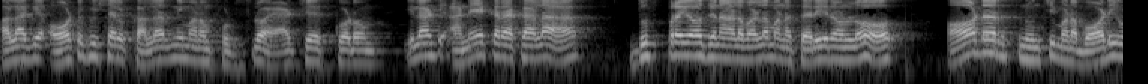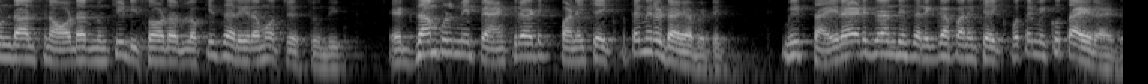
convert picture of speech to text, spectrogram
అలాగే ఆర్టిఫిషియల్ కలర్ని మనం ఫుడ్స్లో యాడ్ చేసుకోవడం ఇలాంటి అనేక రకాల దుష్ప్రయోజనాల వల్ల మన శరీరంలో ఆర్డర్స్ నుంచి మన బాడీ ఉండాల్సిన ఆర్డర్ నుంచి డిసార్డర్లోకి శరీరం వచ్చేస్తుంది. ఎగ్జాంపుల్ మీ ప్యాంక్రియాటిక్ పని చేయకపోతే మీరు డయాబెటిక్ మీ థైరాయిడ్ గ్రంథి సరిగ్గా పని చేయకపోతే మీకు థైరాయిడ్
